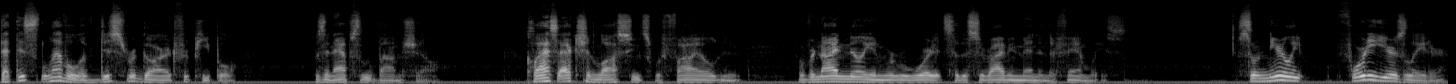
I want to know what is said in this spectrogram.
that this level of disregard for people was an absolute bombshell. Class action lawsuits were filed and over 9 million were rewarded to the surviving men and their families. So nearly 40 years later,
